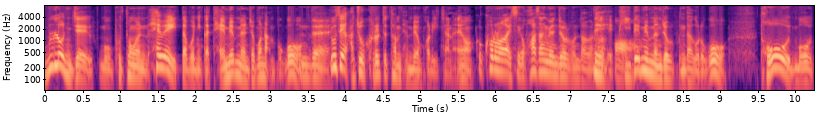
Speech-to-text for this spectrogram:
물론 이제 뭐 보통은 해외에 있다 보니까 대면 면접은 안 보고 네. 요새 아주 그럴듯한 변명거리 있잖아요. 그 코로나가 있으니까 화상 면접을 본다 그러나? 네, 어. 비대면 면접을 본다 그러고 더뭐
